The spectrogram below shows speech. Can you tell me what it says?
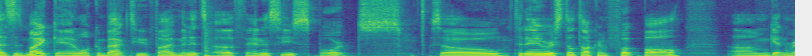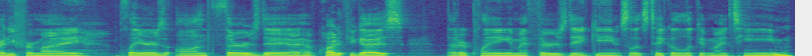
this is Mike, and welcome back to 5 Minutes of Fantasy Sports. So, today we're still talking football. I'm getting ready for my players on Thursday. I have quite a few guys that are playing in my Thursday game. So, let's take a look at my team.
